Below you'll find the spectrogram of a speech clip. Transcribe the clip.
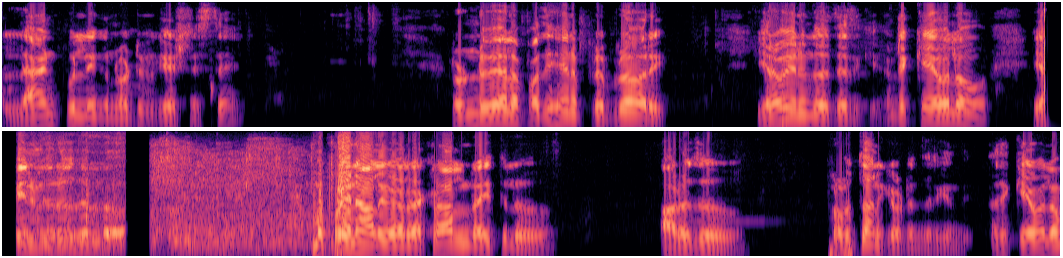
ల్యాండ్ పుల్లింగ్ నోటిఫికేషన్ ఇస్తే రెండు వేల పదిహేను ఫిబ్రవరి ఇరవై ఎనిమిదవ తేదీకి అంటే కేవలం ఇరవై ఎనిమిది రోజుల్లో ముప్పై నాలుగు వేల ఎకరాలను రైతులు ఆ రోజు ప్రభుత్వానికి ఇవ్వడం జరిగింది. అది కేవలం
